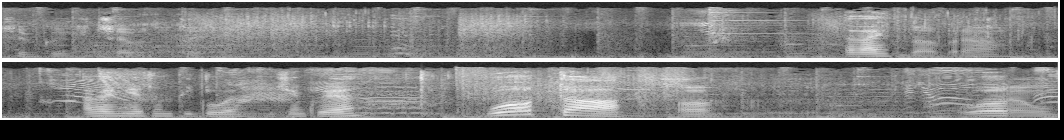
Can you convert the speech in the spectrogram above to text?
Szybko ich trzeba tutaj. Dawaj, Dobra. dawaj mnie tą pigułę. Dziękuję. Łota! O, Łot... hełm.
